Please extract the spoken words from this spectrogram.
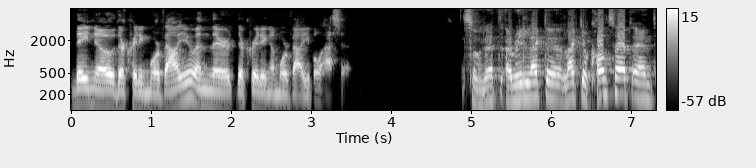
they know they're creating more value and they're they're creating a more valuable asset. So that I really like the like your concept and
